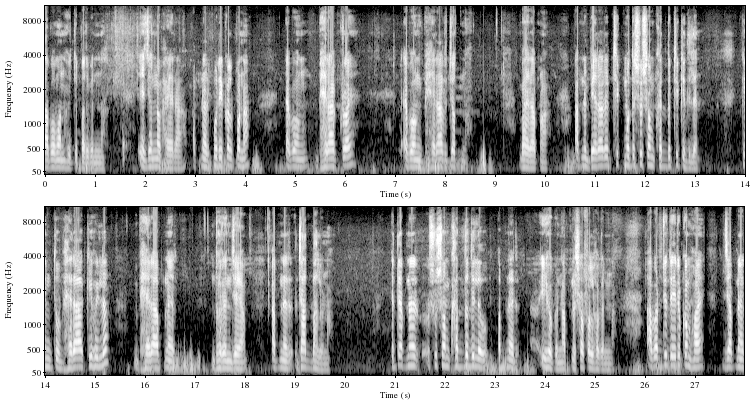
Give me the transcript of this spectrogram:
লাভবান হইতে পারবেন না। এই জন্য ভাইয়েরা, আপনার পরিকল্পনা এবং ভেড়া ক্রয় এবং ভেড়ার যত্ন। ভাইয়েরা আপনার আপনি ভেড়ারে ঠিক মতো সুষম খাদ্য ঠিকই দিলেন। কিন্তু ভেড়া কি হইল? ভেড়া আপনার, ধরেন যে আপনার জাত ভালো না। এতে আপনার সুষম খাদ্য দিলেও আপনার ই হবে না আপনি সফল হবেন না। আবার যদি এরকম হয় যে আপনার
